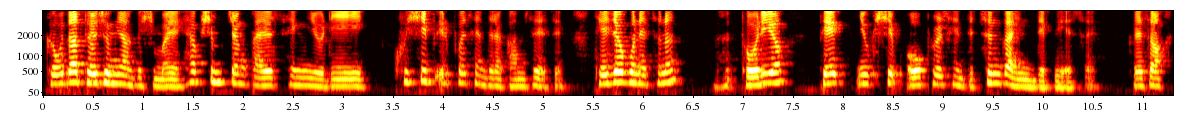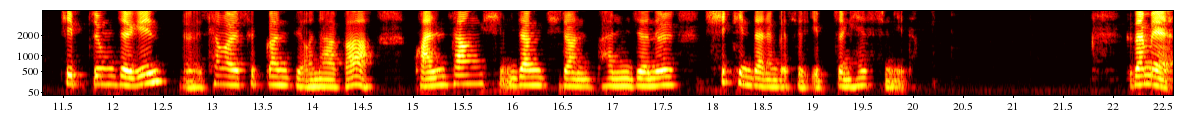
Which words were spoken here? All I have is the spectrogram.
그보다 더 중요한 것이 뭐예요? 협심증 발생률이 91%나 감소했어요. 대저군에서는 도리어 165% 증가했는데 비해서요. 그래서 집중적인 생활 습관 변화가 관상 심장 질환 반전을 시킨다는 것을 입증했습니다. 그 다음에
